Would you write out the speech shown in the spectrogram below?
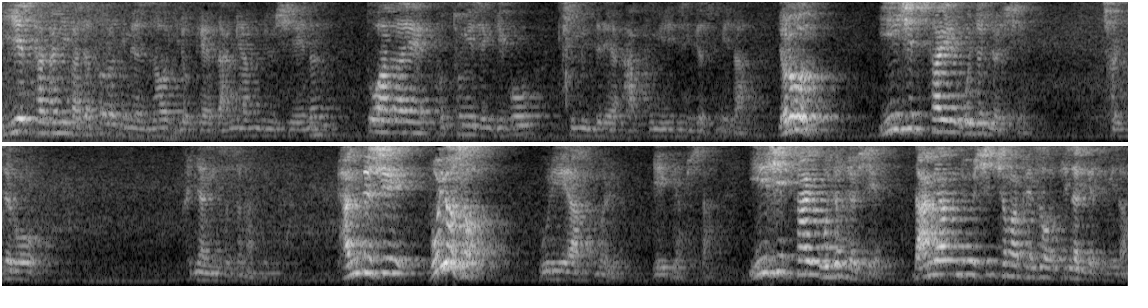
이해타산이 맞아 떨어지면서 이렇게 남양주시에는 또 하나의 고통이 생기고 주민들의 아픔이 생겼습니다. 여러분 24일 오전 10시 절대로 그냥 있어서는 안 됩니다. 반드시 모여서 우리의 아픔을 얘기합시다. 24일 오전 10시 남양주 시청 앞에서 기다리겠습니다.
